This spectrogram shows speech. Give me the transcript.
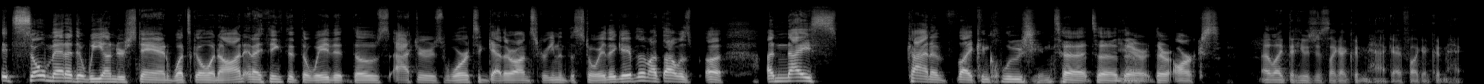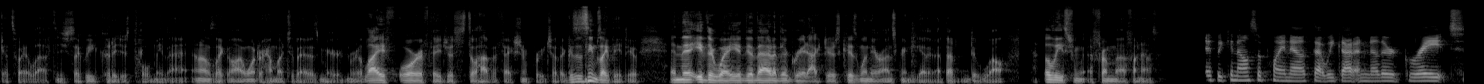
it's so meta that we understand what's going on, and I think that the way that those actors were together on screen and the story they gave them, I thought was a a nice kind of like conclusion to to Yeah. their their arcs. I like that he was just like, I couldn't hack. it. I felt like I couldn't hack. it, That's why I left. And she's like, well, you could have just told me that. And I was like, oh, I wonder how much of that is mirrored in real life, or if they just still have affection for each other. Because it seems like they do. And they, either way, either that or they're great actors. Because when they were on screen together, I thought they did well. At least from from uh, Funhouse. If we can also point out that we got another great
